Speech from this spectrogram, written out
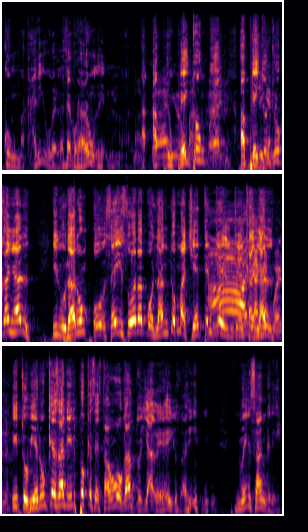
con Macario, ¿verdad? ¿Se acordaron? De- a, Macario, pleito, Macario. a pleito Sí, en su cañal. Y duraron oh, seis horas volando machete entre, Ah, entre el cañal. Y tuvieron que salir porque se estaban ahogando, ya de ellos, ahí. No en sangre.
